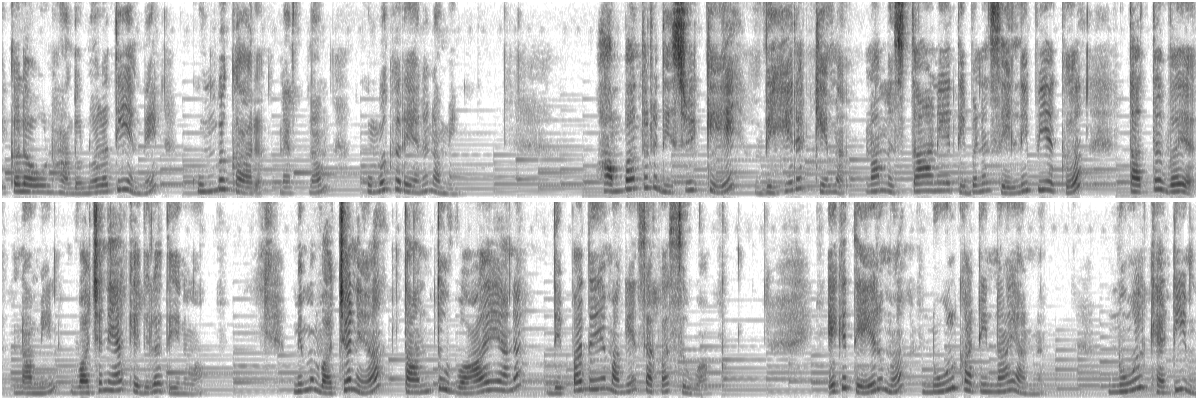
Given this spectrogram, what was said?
එකල ඔවුන් හඳුන්වල තියෙන්නේ කුම්භකාර නැත්නම් කුඹකර යන නමින්. හම්බන්තොට දිස්ත්‍රික්කයේ වෙහෙර කෙම නම් ස්ථානය තිබෙන සෙල්ලිපියක තත්තවය නමින් වචනයක් එදිල තියෙනවා. මෙම වචනය තන්තු වාය යන දෙපදය මගෙන් සකස් වූවක්. එක තේරුම නූල් කටින්නා යන්න. නූල් කැටීම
